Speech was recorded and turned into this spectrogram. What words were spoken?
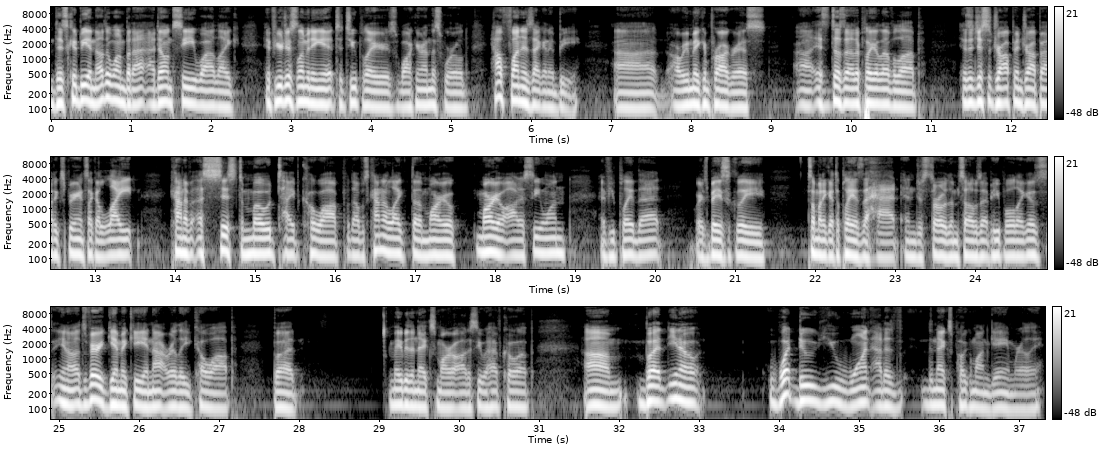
This could be another one, but I, I don't see why. Like, if you're just limiting it to two players walking around this world, how fun is that going to be? Uh, are we making progress? Uh, is, does the other player level up? Is it just a drop in, drop out experience, like a light kind of assist mode type co-op that was kind of like the Mario Mario Odyssey one, if you played that, where it's basically somebody got to play as the hat and just throw themselves at people. Like it's you know it's very gimmicky and not really co-op, but maybe the next Mario Odyssey will have co-op. Um, but you know, what do you want out of the next Pokemon game? Really,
